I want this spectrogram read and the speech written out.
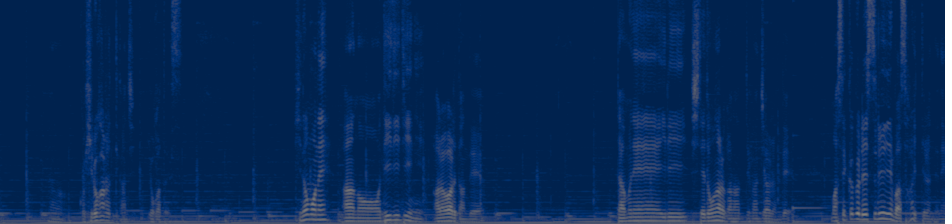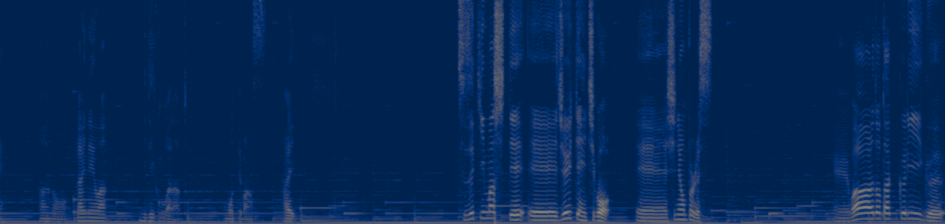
う、うんこう広がるって感じ良かったです日野もね、あのー、DDT に現れたんでダムネ入りしてどうなるかなっていう感じあるんで、まあ、せっかくレスルユニバース入ってるんでね、あの、来年は見ていこうかなと思ってます。はい。続きまして、えー、11.15、えー、新日本プロレス、えー、ワールドタックリーグ、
